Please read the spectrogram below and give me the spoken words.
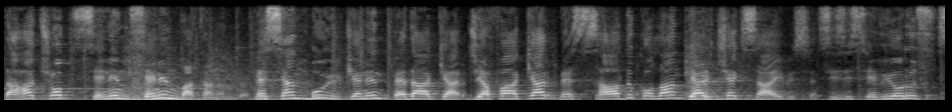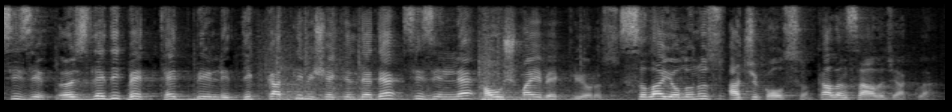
daha çok senin senin vatanındır. Ve sen bu ülkenin fedakar, cefakar ve sadık olan gerçek sahibisin. Sizi seviyoruz, sizi özledik ve tedbirli, dikkatli bir şekilde de sizinle kavuşmayı bekliyoruz. Sıla yolunuz açık olsun. Kalın sağlıcakla.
